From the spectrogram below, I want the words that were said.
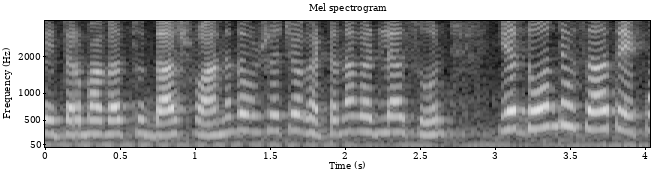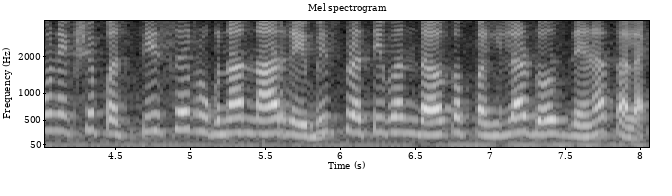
इतर भागात सुद्धा श्वानदंशाच्या घटना घडल्या असून या दोन दिवसात एकूण एकशे पस्तीस रुग्णांना रेबीज प्रतिबंधक पहिला डोस देण्यात आलाय.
